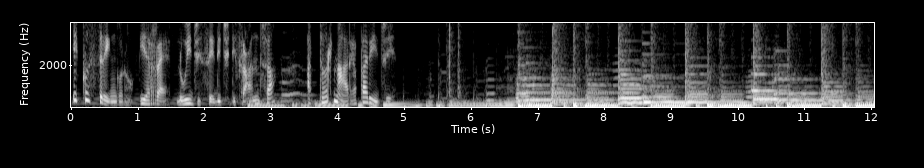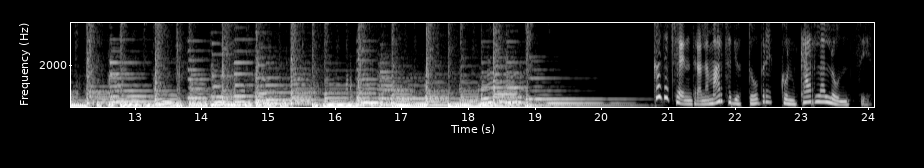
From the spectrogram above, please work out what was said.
e costringono il re Luigi XVI di Francia a tornare a Parigi. Cosa c'entra la marcia di ottobre con Carla Lonzi?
